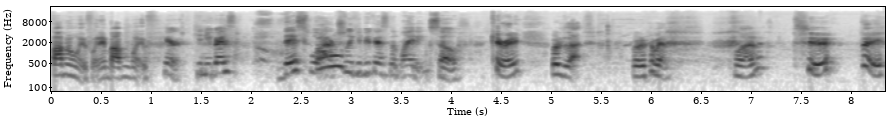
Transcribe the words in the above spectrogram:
Bob and wave, Whitney. Bob and wave. Here, can you guys? This will actually give you guys good lighting. So Okay, ready? We'll do that. We're gonna come in. One, two, three.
